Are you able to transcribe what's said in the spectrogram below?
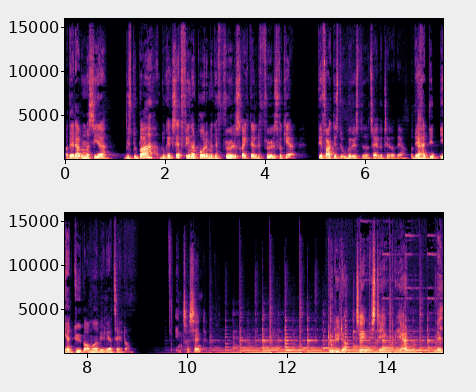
Og det er der, hvor man siger, hvis du bare, du kan ikke sætte fingeren på det, men det føles rigtigt, eller det føles forkert, det er faktisk det ubevidste, der taler til dig der. Og det er ja. de, de her dybe områder, vi lige har talt om. Interessant. Du lytter til Investering på Hjernen med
